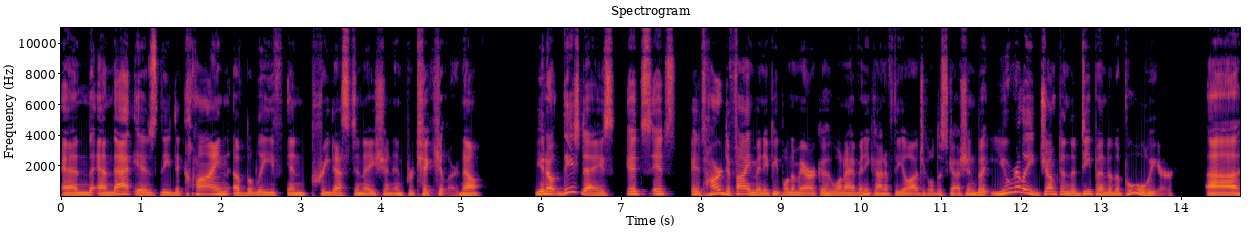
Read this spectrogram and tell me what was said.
And and that is the decline of belief in predestination in particular. Now you know these days it's it's it's hard to find many people in america who want to have any kind of theological discussion but you really jumped in the deep end of the pool here uh,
